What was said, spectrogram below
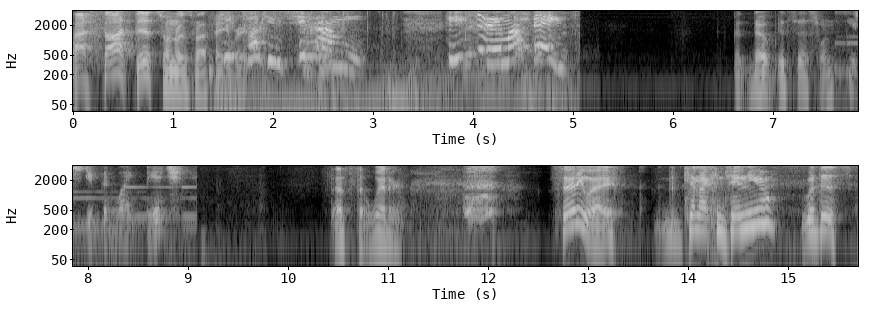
I thought this one was my favorite. He favorite, fucking shit on me. He shit in my face. but nope, it's this one. You stupid white bitch. That's the winner. So anyway, can I continue with this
